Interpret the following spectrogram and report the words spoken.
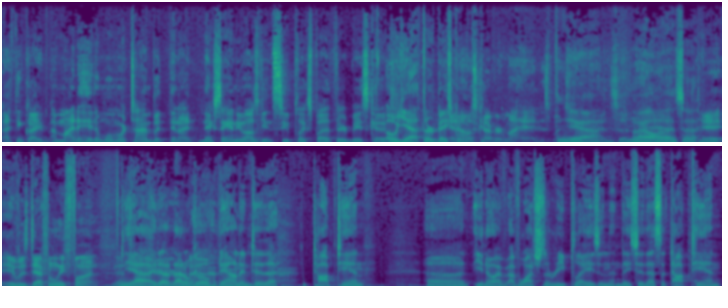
I think I, I might have hit him one more time, but then I next thing I knew, I was getting suplexed by the third base coach. oh yeah, third base and I was coach. covering my head as much. Yeah. As I could, so. Well, that's a. It, it was definitely fun. That's Yeah, for it, sure. that'll go down into the top ten. Uh, you know, I've, I've watched the replays, and they say that's the top ten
